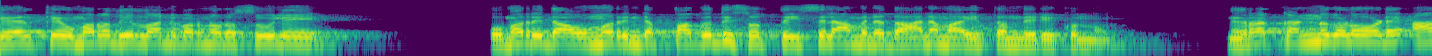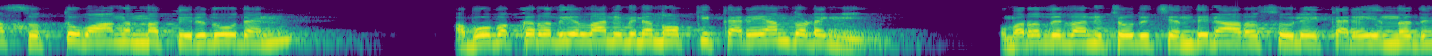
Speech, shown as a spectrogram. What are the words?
കേൾക്കെ ഉമർ റളിയല്ലാഹു പറഞ്ഞു റസൂലേ ഉമർ ഉമറിന്റെ പകുതി സ്വത്ത് ഇസ്ലാമിന് ദാനമായി തന്നിരിക്കുന്നു. നിറക്കണ്ണുകളോടെ ആ സ്വത്ത് വാങ്ങുന്ന തിരുദൂതൻ അബൂബക്കർ റതി അള്ളാനുവിനെ നോക്കി കരയാൻ തുടങ്ങി. ഉമർ അലി അള്ളാനു ചോദിച്ചു എന്തിനാ റസൂലെ കരയുന്നത്?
